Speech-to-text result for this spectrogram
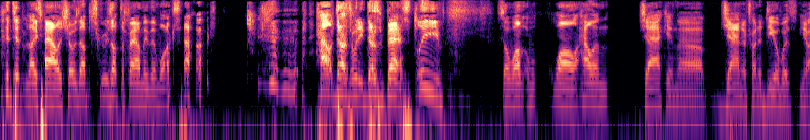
nice Hal shows up, screws up the family, then walks out. Hal does what he does best. Leave. So while while Helen, Jack, and uh, Jan are trying to deal with you know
